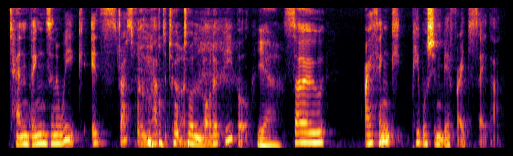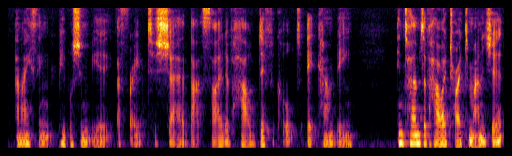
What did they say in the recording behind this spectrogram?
10 things in a week. It's stressful. You have to oh, talk to a lot of people. Yeah. So I think people shouldn't be afraid to say that. And I think people shouldn't be afraid to share that side of how difficult it can be. In terms of how I try to manage it,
